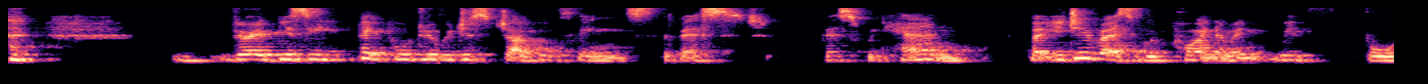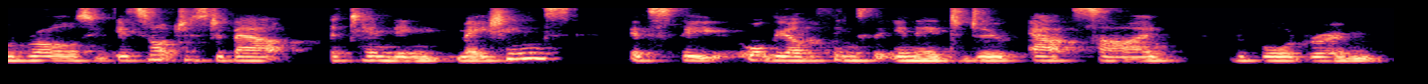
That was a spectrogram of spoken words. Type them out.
very busy people do. We just juggle things the best best we can. But you do raise a good point. I mean, with board roles, it's not just about attending meetings. It's the all the other things that you need to do outside the boardroom,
